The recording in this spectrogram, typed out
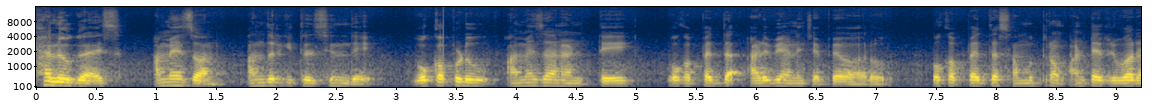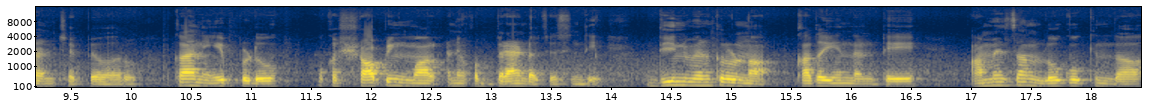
హలో గాయస్ అమెజాన్ అందరికీ తెలిసిందే. ఒకప్పుడు అమెజాన్ అంటే ఒక పెద్ద అడవి అని చెప్పేవారు. ఒక పెద్ద సముద్రం అంటే రివర్ అని చెప్పేవారు. కానీ ఇప్పుడు ఒక షాపింగ్ మాల్ అనే ఒక బ్రాండ్ వచ్చేసింది. దీని వెనుక ఉన్న కథ ఏంటంటే అమెజాన్ లోగో కింద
